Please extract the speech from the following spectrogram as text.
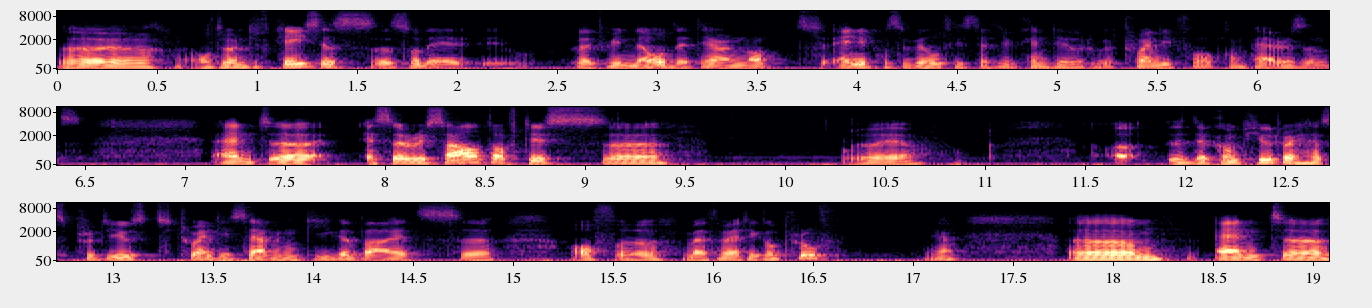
alternative cases, so that that we know that there are not any possibilities that you can do it with 24 comparisons, and as a result of this uh, the computer has produced 27 gigabytes uh, of uh, mathematical proof. Yeah. Um, and uh,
